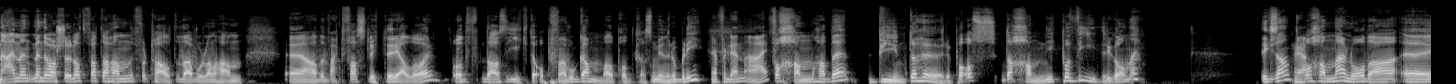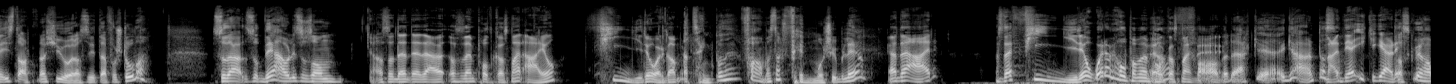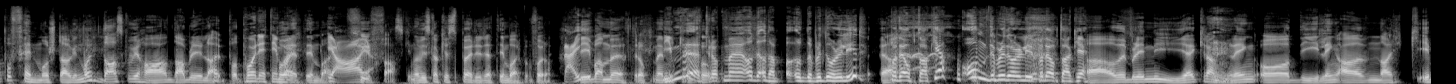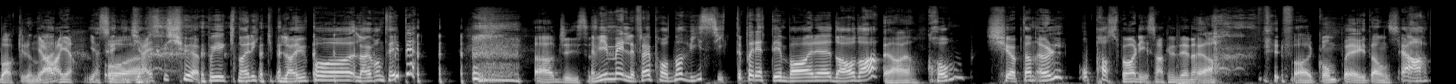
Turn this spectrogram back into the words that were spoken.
Nei, men, men det var så rått, for at han fortalte da hvordan han uh, hadde vært fast lytter i alle år. Og da gikk det opp for meg hvor gammel podkasten begynner å bli. ja, for den er For han hadde begynt å høre på oss da han gikk på videregående. Ikke sant? Ja. Og han er nå da eh, i starten av 20-åra, så vidt jeg forsto. da. Så det, er, så det er jo liksom sånn ja, altså, det, det, det er, altså, Den podkasten her er jo fire år gammel. Ja, tenk på det! Faen meg snart femårsjubileum! Ja, det er Altså, det er fire år vi holdt på med den podkasten Ja, fader, det er ikke gærent, altså. Nei, det er ikke Da skal vi ha på femårsdagen vår. Da skal vi ha, da blir det livepod. På Rett inn bar. bar. Ja, Fy ja. fasken. Og vi skal ikke spørre Rett inn bar på forhånd. Nei. Vi bare møter opp med Vi mikrofon. møter opp med Og det, og det, og det blir dårlig lyd Ja. på det opptaket! Om det blir dårlig lyd på det opptaket! Ja, og det blir mye krangling og dealing av nark i bakgrunnen Ja, der. ja. Jeg skal, Og- jeg skal kjøpe knark live, på, live on tape, jeg. Jesus. Vi melder fra i poden at vi sitter på Rett inn bar eh, da og da. Ja, ja. Kom, kjøp deg en øl, og pass på verdisakene dine. Ja, fy faen. Kom på eget ansvar. Ja,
